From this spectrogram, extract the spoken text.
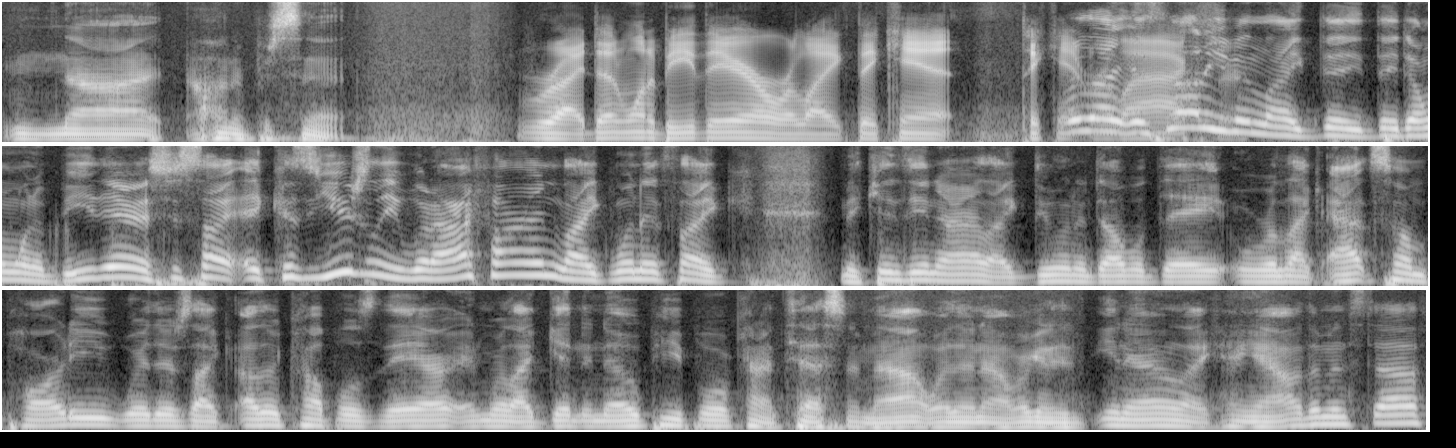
not hundred percent. Right. Doesn't want to be there, or like they can't. They can't. like it's not or- even like they they don't want to be there. It's just like because usually what I find like when it's like Mackenzie and I are like doing a double date or we're like at some party where there's like other couples there and we're like getting to know people, kind of testing them out whether or not we're gonna you know like hang out with them and stuff.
